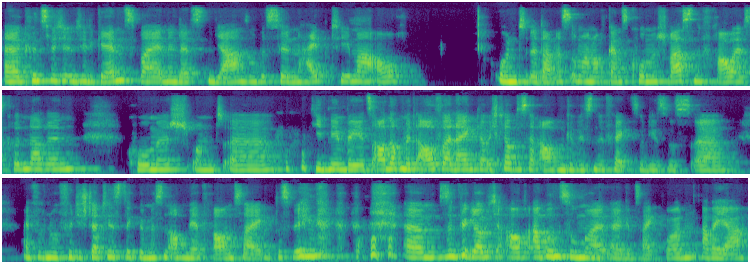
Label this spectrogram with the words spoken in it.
Äh, künstliche Intelligenz war in den letzten Jahren so ein bisschen ein Hype-Thema auch. Und äh, dann ist immer noch ganz komisch, was, eine Frau als Gründerin, komisch. Und äh, die nehmen wir jetzt auch noch mit auf. Allein, glaube ich, glaube, das hat auch einen gewissen Effekt, so dieses äh, einfach nur für die Statistik, wir müssen auch mehr Frauen zeigen. Deswegen ähm, sind wir, glaube ich, auch ab und zu mal äh, gezeigt worden. Aber ja,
